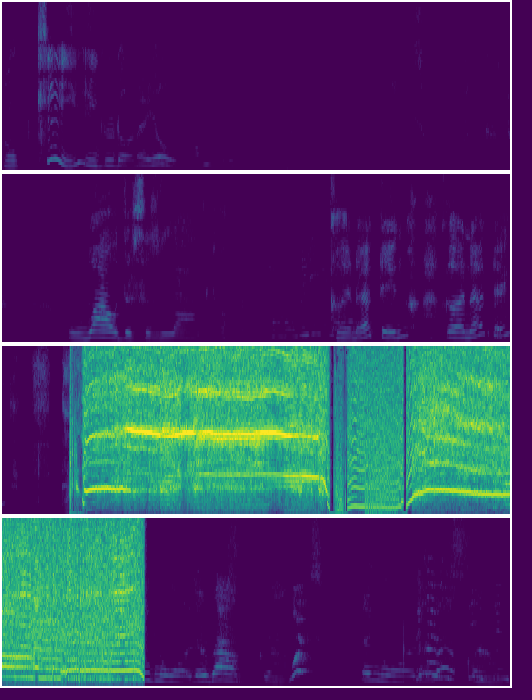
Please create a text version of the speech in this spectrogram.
Okay, kitty anchor.io. How do you edit? Wow, this is lagged up. Connecting, connecting. Ignore the background. What? Ignore the background.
